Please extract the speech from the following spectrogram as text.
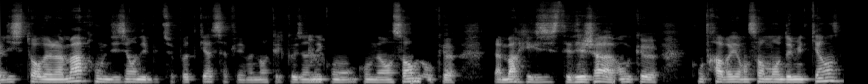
l'histoire de la marque? On le disait en début de ce podcast, ça fait maintenant quelques années qu'on qu'on est ensemble, donc la marque existait déjà avant que qu'on travaille ensemble en 2015.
